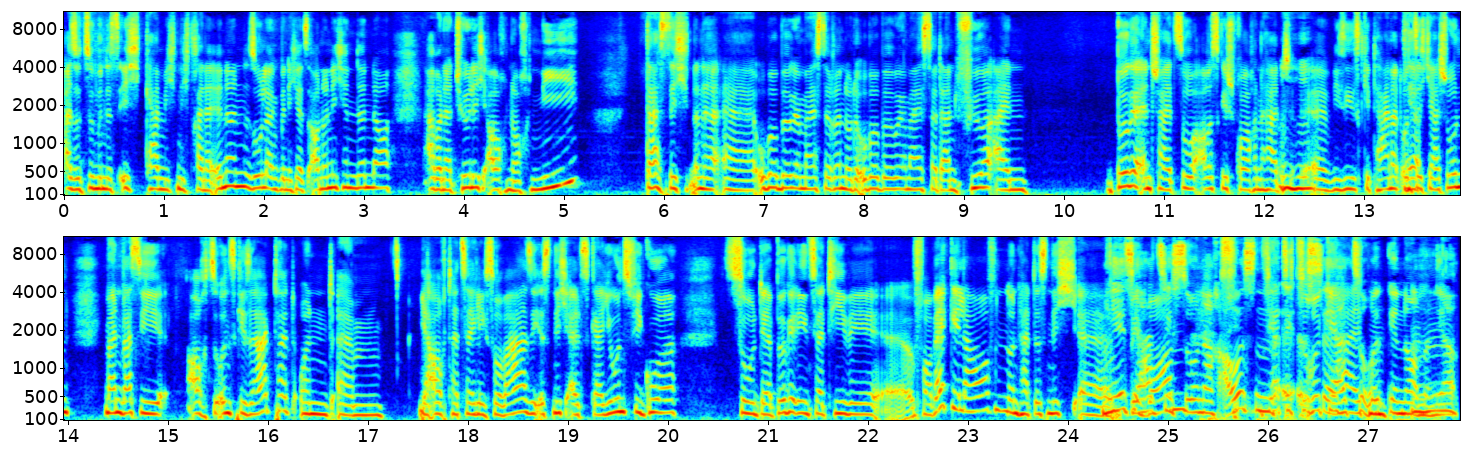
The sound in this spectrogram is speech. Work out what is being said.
also zumindest ich kann mich nicht dran erinnern, so lange bin ich jetzt auch noch nicht in Lindau, aber natürlich auch noch nie, dass sich eine äh, Oberbürgermeisterin oder Oberbürgermeister dann für ein Bürgerentscheid so ausgesprochen hat, mhm. äh, wie sie es getan hat und ja. sich ja schon, ich meine, was sie auch zu uns gesagt hat und ähm, ja auch tatsächlich so war, sie ist nicht als Galionsfigur zu der Bürgerinitiative äh, vorweggelaufen und hat es nicht äh, Nee, sie beworben. hat sich so nach außen sie, sie hat sich zurückgehalten. zurückgenommen, mhm. ja.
